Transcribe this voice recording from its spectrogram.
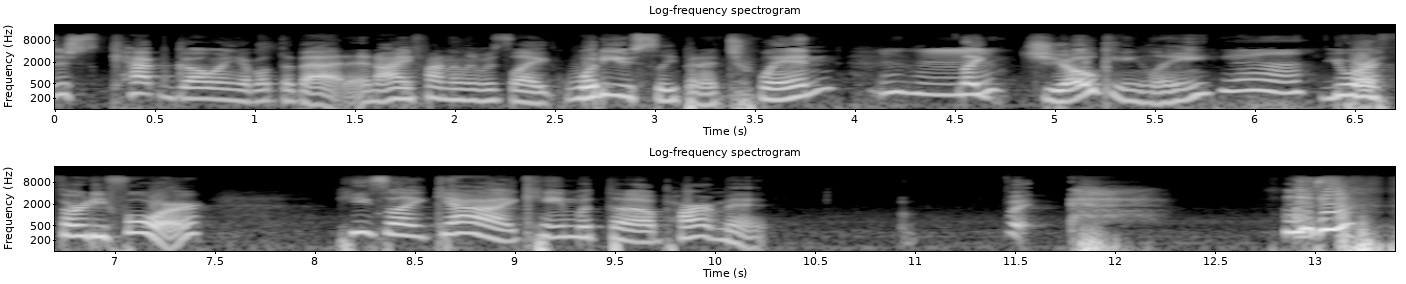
just kept going about the bed and i finally was like what do you sleep in a twin Mhm. like jokingly Yeah. you are 34 he's like yeah i came with the apartment but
